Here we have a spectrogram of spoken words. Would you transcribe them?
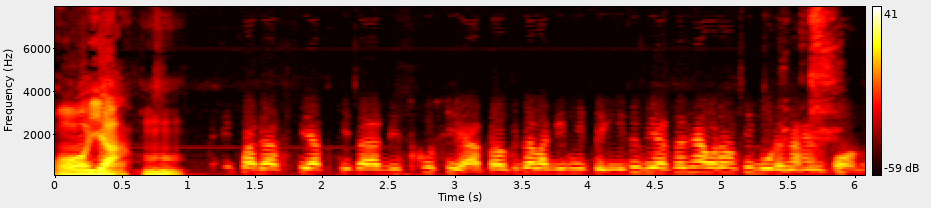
Oh ya. Mhm. Jadi pada setiap kita diskusi atau kita lagi meeting, itu biasanya orang sibuk dengan handphone.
